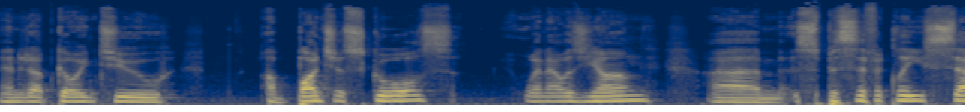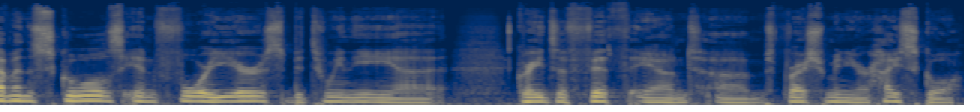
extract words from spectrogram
ended up going to a bunch of schools when I was young, um, specifically seven schools in four years between the uh, grades of fifth and um, freshman year high school.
